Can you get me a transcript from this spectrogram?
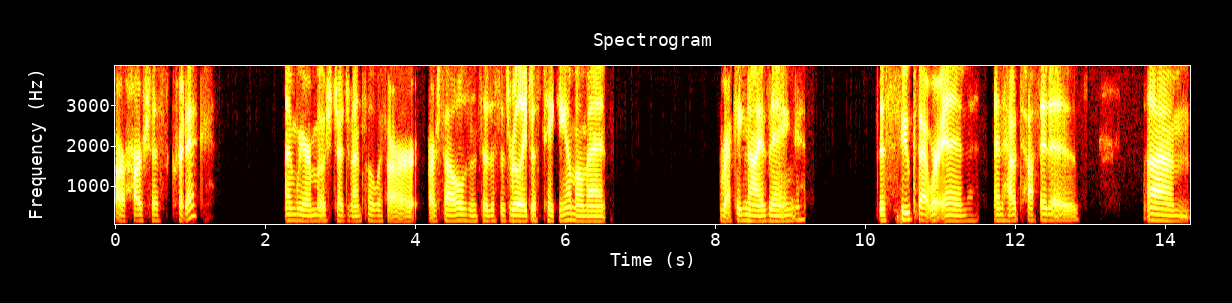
our harshest critic and we are most judgmental with our ourselves and so this is really just taking a moment recognizing the soup that we're in and how tough it is um,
